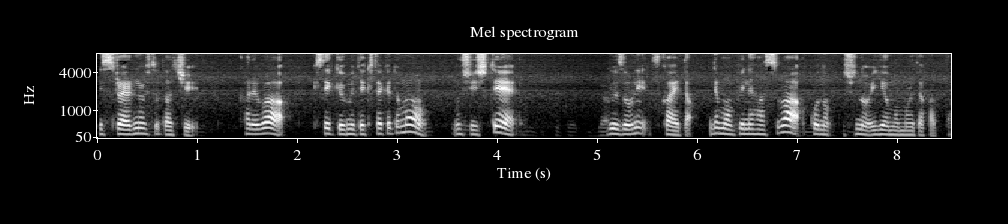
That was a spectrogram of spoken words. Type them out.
イスラエルの人たち、彼は奇跡を見てきたけども、無視して偶像に仕えた。でもピネハスはこの主の家を守りたかった。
